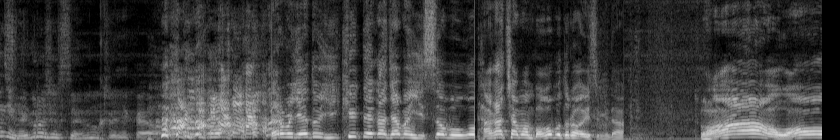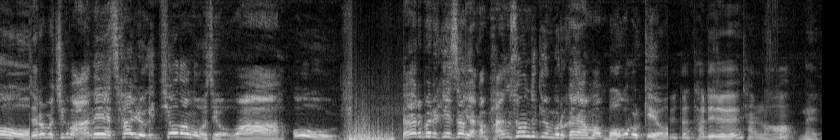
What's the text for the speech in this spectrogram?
빵빵님 왜 그러셨어요? 그러니까요. 자, 여러분 얘도 익힐 때까지 한번 있어보고 다 같이 한번 먹어보도록 하겠습니다 wow wow 자, 여러분 지금 안에 살 여기 튀어나온 거 보세요 와오 자 여러분 이렇게 해서 약간 반숙 느낌으로 그냥 한번 먹어볼게요 일단 다리를 잘 넣어. 네.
